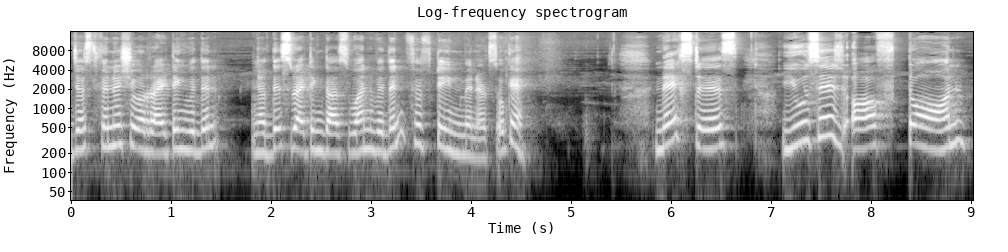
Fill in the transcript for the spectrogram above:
just finish your writing within uh, this writing task 1 within 15 minutes okay? Next is usage of tone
